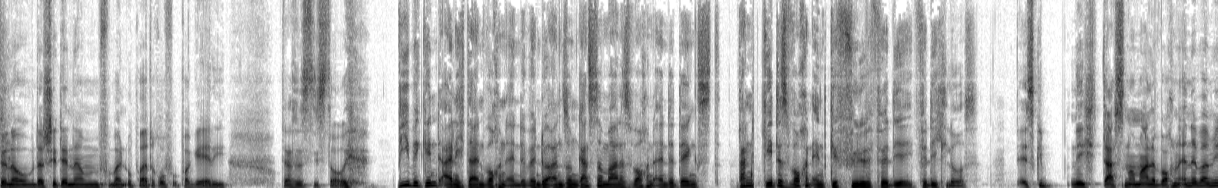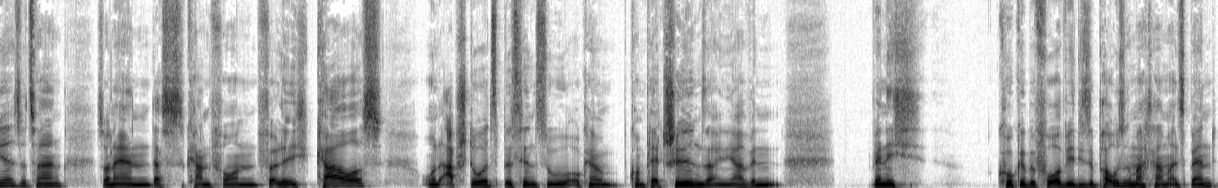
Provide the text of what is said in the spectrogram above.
genau, da steht der Name von meinem Opa drauf, Opa Gerdi. Das ist die Story. Wie beginnt eigentlich dein Wochenende, wenn du an so ein ganz normales Wochenende denkst? Wann geht das Wochenendgefühl für, die, für dich los? Es gibt nicht das normale Wochenende bei mir sozusagen, sondern das kann von völlig Chaos und Absturz bis hin zu okay, komplett chillen sein. Ja? Wenn, wenn ich gucke, bevor wir diese Pause gemacht haben als Band,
